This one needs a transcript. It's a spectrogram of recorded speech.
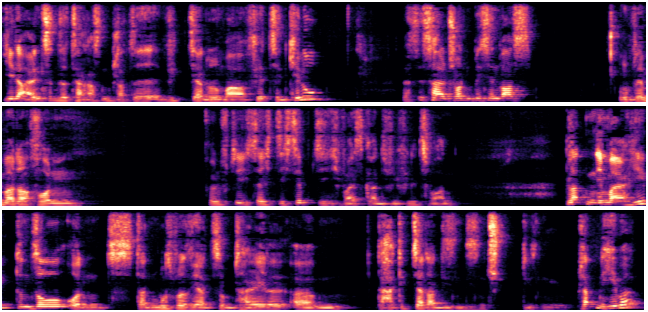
jede einzelne Terrassenplatte wiegt ja nur mal 14 Kilo. Das ist halt schon ein bisschen was. Und wenn man davon 50, 60, 70, ich weiß gar nicht, wie viel es waren, Platten immer erhebt und so und dann muss man sie ja zum Teil, ähm, da gibt's ja dann diesen, diesen, diesen Plattenheber,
